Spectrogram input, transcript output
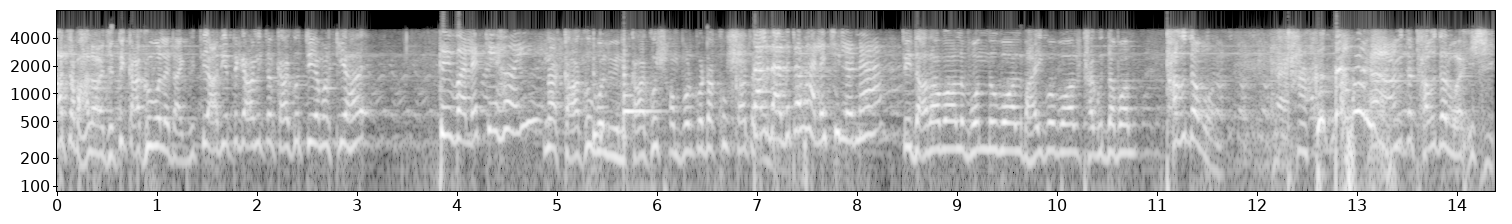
আচ্ছা ভালো আছে তুই কাকু বলে ডাকবি। তুই আজকে থেকে আমি তোর কাকু তুই আমার কি হয়? তুই বলে কি হই না কাকু বলবি না। কাকু সম্পর্কটা খুব তাহলে দাদুটা ভালো ছিল না? তুই দাদা বল বন্ধু বল ভাইপো বল ঠাকুরদা বল। ঠাকুরদা বল ঠাকুরদা বলে হ্যাঁ, আমি তো ঠাকুরদার বয়সী।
